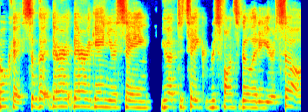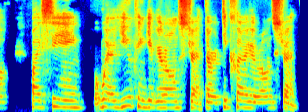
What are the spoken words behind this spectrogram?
Okay. So, the, there, there again, you're saying you have to take responsibility yourself by seeing where you can give your own strength or declare your own strength.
